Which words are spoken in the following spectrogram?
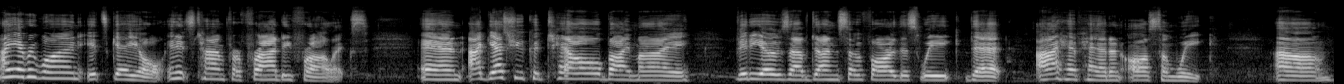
Hi everyone, it's Gayle and it's time for Friday Frolics. And I guess you could tell by my videos I've done so far this week that I have had an awesome week. Um,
